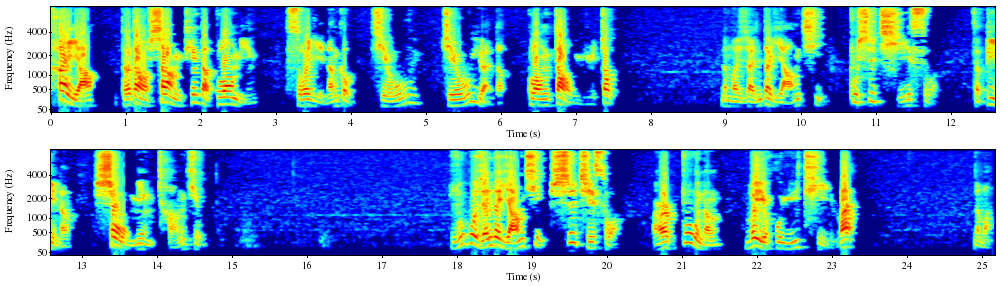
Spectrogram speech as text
太阳得到上天的光明，所以能够久久远的光照宇宙。那么人的阳气不失其所，则必能寿命长久。如果人的阳气失其所而不能卫护于体外，那么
